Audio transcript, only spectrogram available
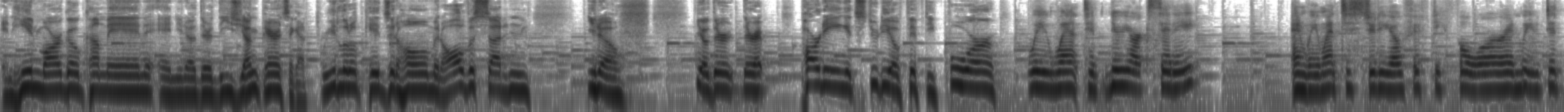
and he and Margot come in, and, you know, they're these young parents. They got three little kids at home, and all of a sudden, you know, you know, they're they're partying at Studio 54. We went to New York City, and we went to Studio 54, and we did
